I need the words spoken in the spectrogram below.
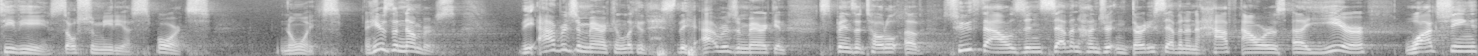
TV, social media, sports, noise. And here's the numbers. The average American, look at this, the average American spends a total of 2,737 and a half hours a year watching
